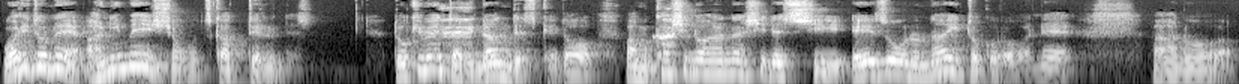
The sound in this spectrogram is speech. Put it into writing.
割とね、アニメーションを使ってるんです。ドキュメンタリーなんですけど、まあ、昔の話ですし、映像のないところはね、あの、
